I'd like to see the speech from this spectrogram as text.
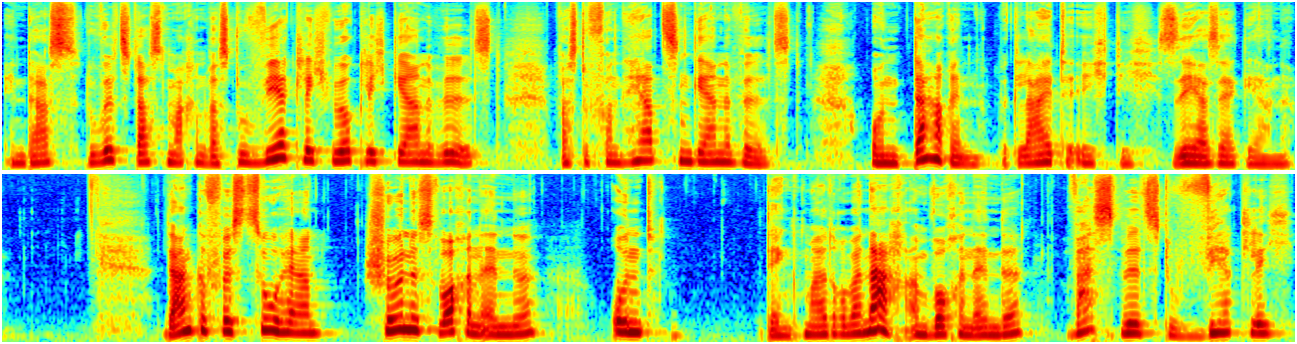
in das, du willst das machen, was du wirklich, wirklich gerne willst, was du von Herzen gerne willst. Und darin begleite ich dich sehr, sehr gerne. Danke fürs Zuhören, schönes Wochenende und denk mal drüber nach am Wochenende, was willst du wirklich,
